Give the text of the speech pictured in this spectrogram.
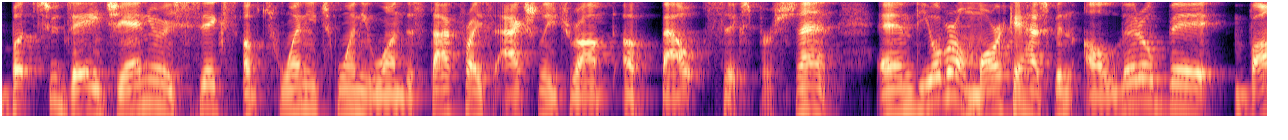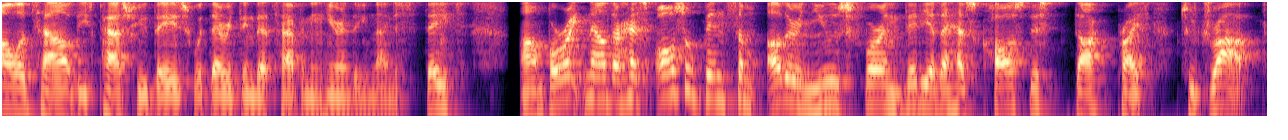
but today, January 6th of 2021, the stock price actually dropped about 6%. And the overall market has been a little bit volatile these past few days with everything that's happening here in the United States. Um, but right now, there has also been some other news for Nvidia that has caused this stock price to drop.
